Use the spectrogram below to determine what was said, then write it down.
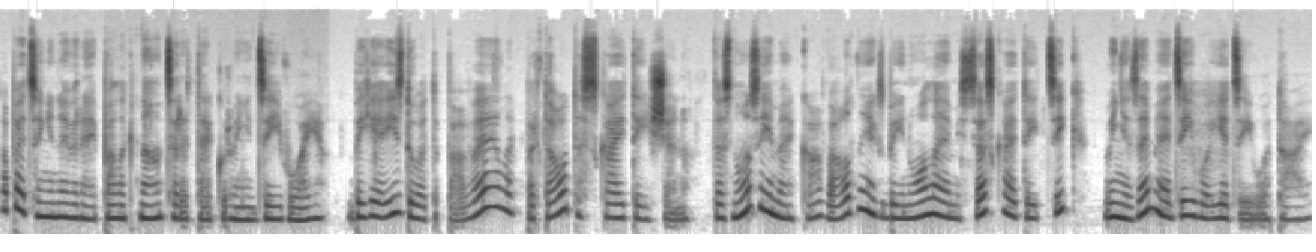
Kāpēc viņa nevarēja palikt nāceretē, kur viņa dzīvoja? Bija izdota pavēle par tautas skaitīšanu, Tas nozīmē, ka valdnieks bija nolēmis saskaitīt, cik viņa zemē dzīvo iedzīvotāji.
